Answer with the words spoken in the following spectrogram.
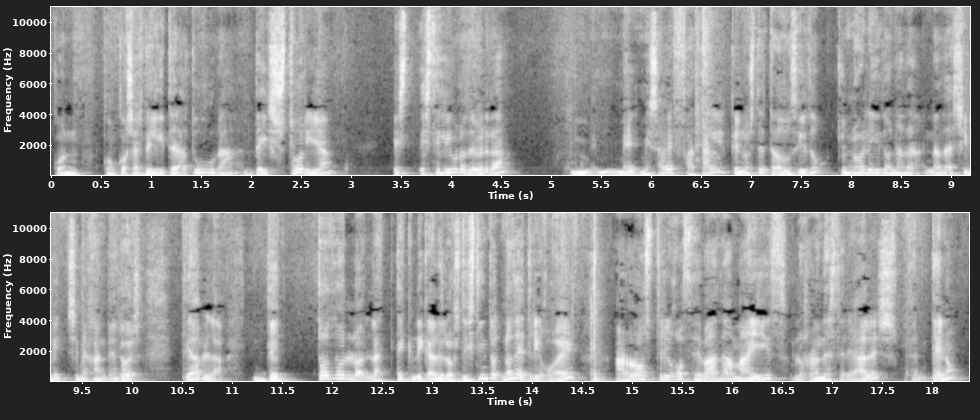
con, cosas de literatura, de historia. Este, libro, de verdad, me, sabe fatal que no esté traducido. Yo no he leído nada, nada semejante. Entonces, te habla de toda la técnica de los distintos, no de trigo, ¿eh? Arroz, trigo, cebada, maíz, los grandes cereales, centeno.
